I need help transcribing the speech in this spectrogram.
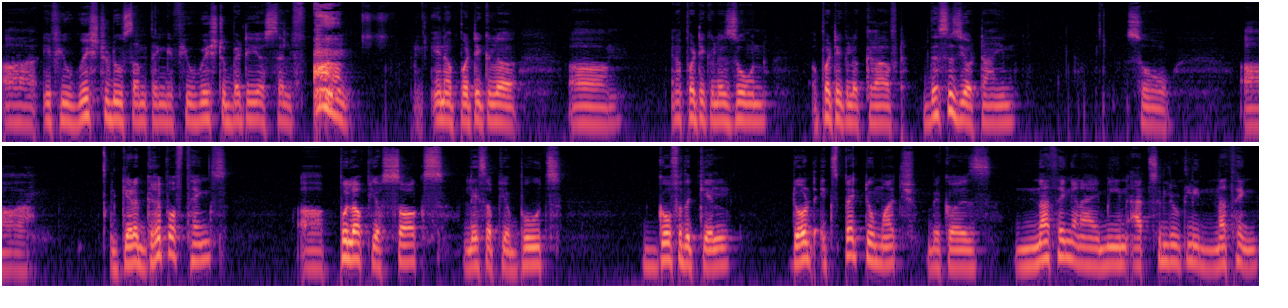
uh, if you wish to do something, if you wish to better yourself in a particular um, in a particular zone, a particular craft, this is your time. So uh, get a grip of things, uh, pull up your socks, lace up your boots, go for the kill. Don't expect too much because nothing, and I mean absolutely nothing,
